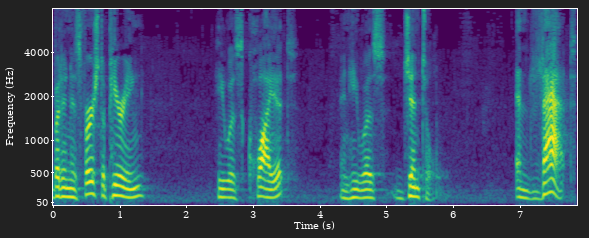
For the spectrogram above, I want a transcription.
But in his first appearing, he was quiet and he was gentle. And that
